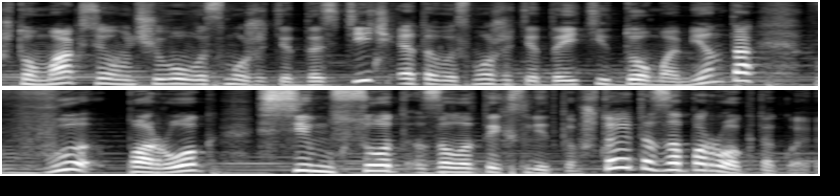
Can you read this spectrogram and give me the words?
что максимум, чего вы сможете достичь, это вы сможете дойти до момента в порог 700 золотых слитков. Что это за порог такой?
